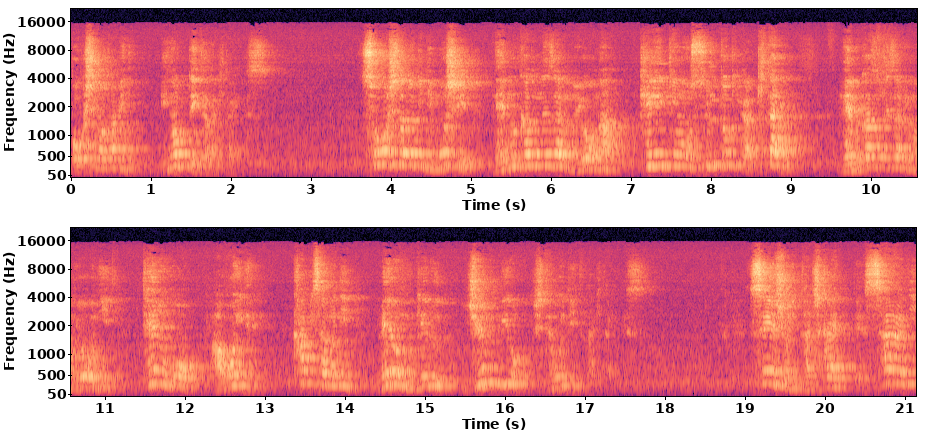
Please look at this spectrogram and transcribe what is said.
と牧師のために祈っていただきたいです。そうした時にもしネブカドネザルのような経験をする時が来たらネブカズネザルのように天を仰いで神様に目を向ける準備をしておいていただきたいんです。聖書に立ち返ってさらに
